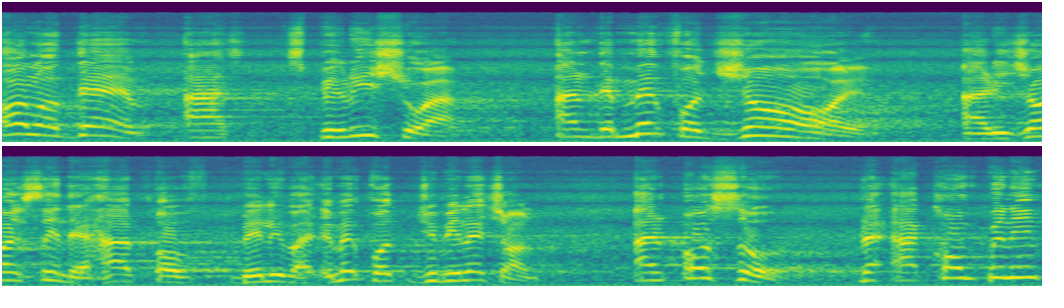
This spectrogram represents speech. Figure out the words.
all of them are spiritual and they make for joy and rejoicing in the heart of believers. It makes for jubilation. And also the accompanying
